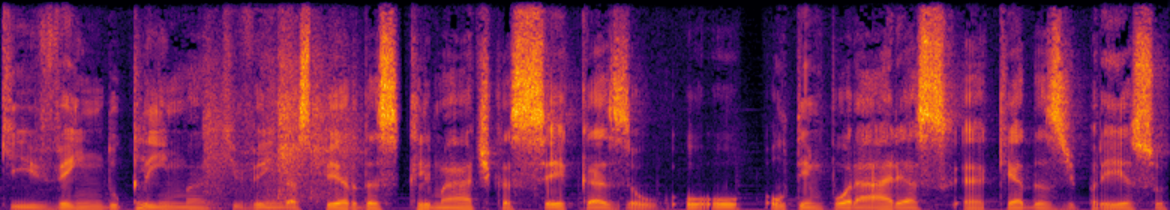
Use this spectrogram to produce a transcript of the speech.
que vêm do clima, que vêm das perdas climáticas secas ou, ou, ou temporárias é, quedas de preço.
